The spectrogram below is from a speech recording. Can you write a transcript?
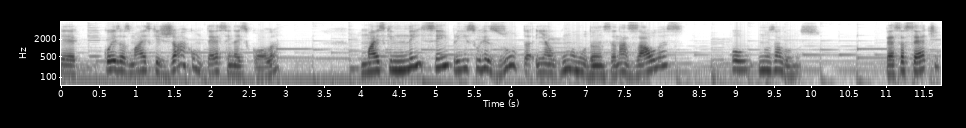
é, coisas mais que já acontecem na escola, mas que nem sempre isso resulta em alguma mudança nas aulas ou nos alunos. Peça 7.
